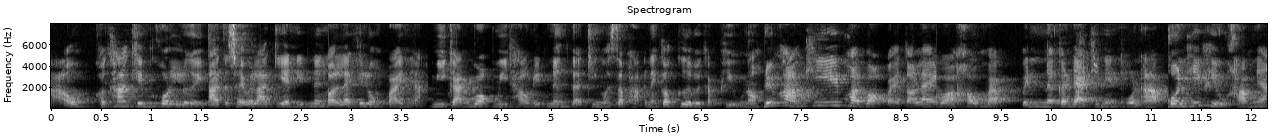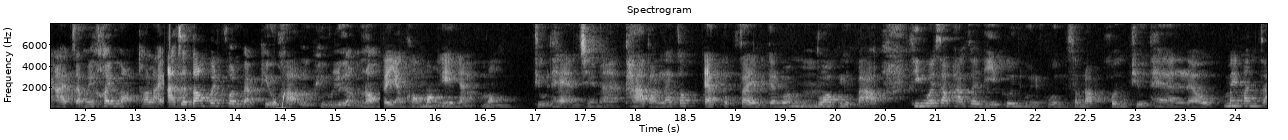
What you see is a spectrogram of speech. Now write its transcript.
าวค่อนข้างเข้มข้นเลย อาจจะใช้เวลาเกลี่ยนิดนึงตอนแรกที่ลงไปเนี่ยมีการวอกมีเทานิดนึงแต่ทิ้งไว้สักพักเนี่ยก็เกลือไปกับผิวเนาะด้วยความที่พลอยบอกไปตอนแรกว่าเขาแบบเป็นเนื้อกันแดดที่เน้นโทนอัพคนที่ผิวคล้ำเนี่ยอาจจะไม่ค่อยเหมาะเท่าไหร่อาจจะต้องเป็นคนแบบผิวขาวหรือผิวเหลืองเนาะแต่อย่างของหม่องเองอะหม่อง ผิวแทนใช่ไหมทาตอนแรกก็แอบตกใจเหมือนกันว่ามันอืมวอกหรือเปล่า ทิ้งไว้สักพักจะดีขึ้นคุณคุณสำหรับคนผิวแทนแล้วไม่มั่นใจ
